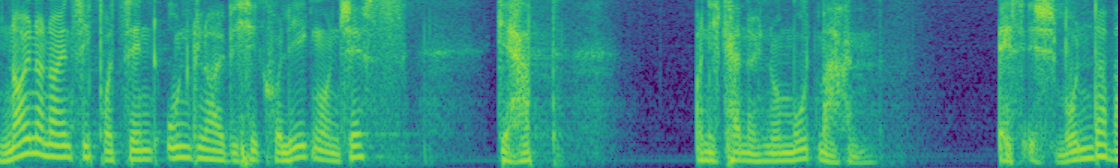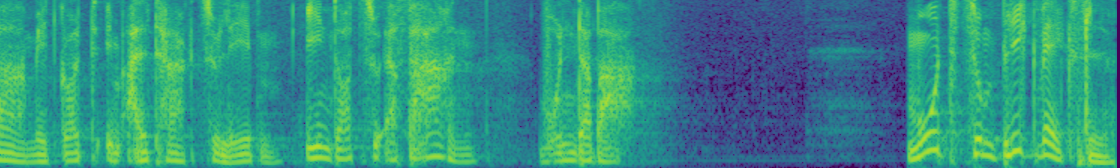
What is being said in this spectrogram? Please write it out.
99 Prozent ungläubige Kollegen und Chefs gehabt. Und ich kann euch nur Mut machen. Es ist wunderbar, mit Gott im Alltag zu leben, ihn dort zu erfahren. Wunderbar. Mut zum Blickwechsel.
